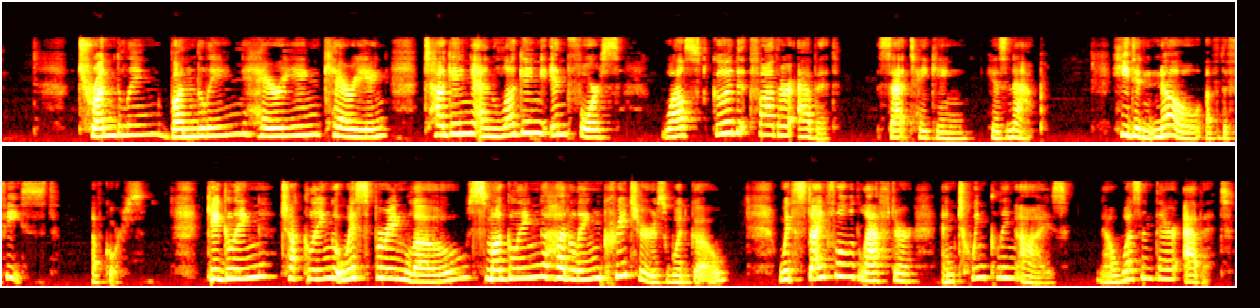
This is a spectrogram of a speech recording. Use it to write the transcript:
Trundling, bundling, harrying, carrying, tugging and lugging in force, whilst good Father Abbot sat taking his nap. He didn't know of the feast, of course. Giggling, chuckling, whispering low, smuggling, huddling creatures would go with stifled laughter and twinkling eyes. Now, wasn't there Abbot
